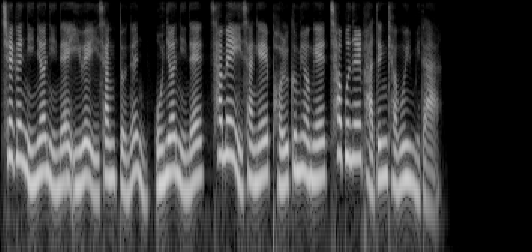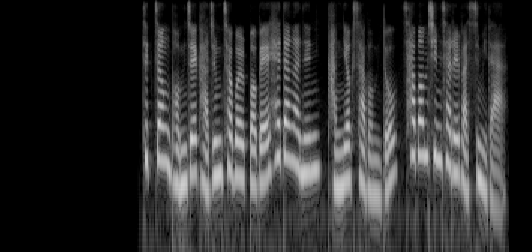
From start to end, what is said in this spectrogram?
최근 2년 이내 2회 이상 또는 5년 이내 3회 이상의 벌금형의 처분을 받은 경우입니다. 특정 범죄 가중처벌법에 해당하는 강력사범도 사범심사를 받습니다.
